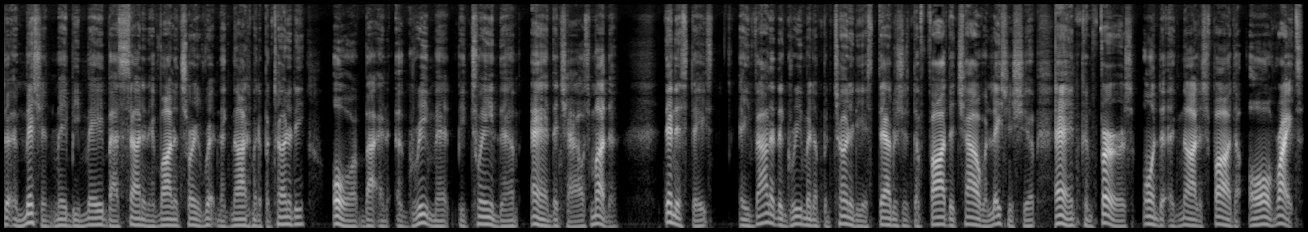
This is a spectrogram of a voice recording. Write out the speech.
The admission may be made by signing a voluntary written acknowledgement of paternity or by an agreement between them and the child's mother. Then it states, a valid agreement of paternity establishes the father-child relationship and confers on the acknowledged father all rights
